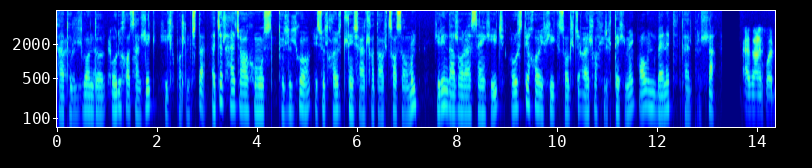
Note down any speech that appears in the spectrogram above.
та төлөвлөгөөнд өөрийнхөө саналыг хэлэх боломжтой. Ажил хайж байгаа хүмүүс төлөвлөгөө эсвэл хоёр талын шаардлагад оролцохоос өмнө гэрийн даалгавраа сайн хийж өөрсдийнхөө эрхийг судалж ойлгох хэрэгтэй хэмээн Owen Bennett тайлбарллаа. As an unemployed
